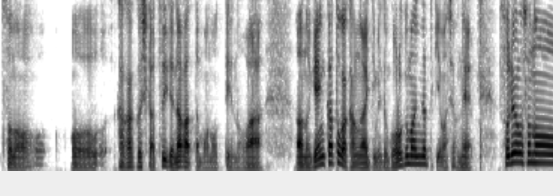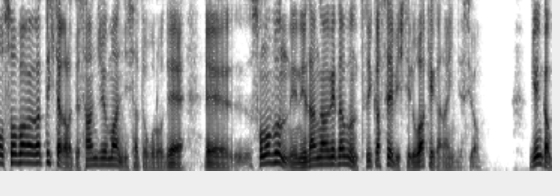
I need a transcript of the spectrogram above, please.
その、価格しかついてなかったものっていうのは、あの、原価とか考えてみると5、6万になってきますよね。それをその相場が上がってきたからって30万にしたところで、えー、その分ね、値段が上げた分追加整備してるわけがないんですよ。原価5、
